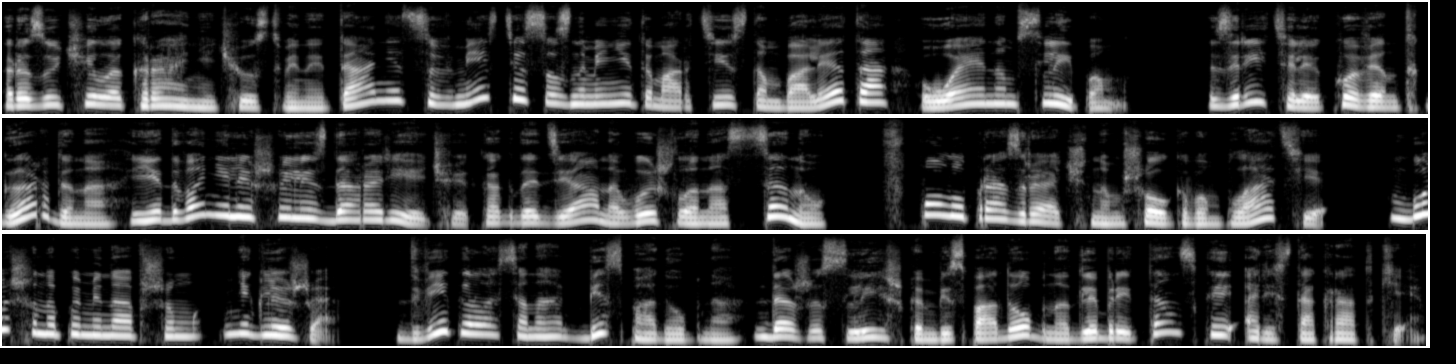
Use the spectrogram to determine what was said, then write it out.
Разучила крайне чувственный танец вместе со знаменитым артистом балета Уэйном Слипом. Зрители Ковент-Гардена едва не лишились дара речи, когда Диана вышла на сцену в полупрозрачном шелковом платье, больше напоминавшем неглиже. Двигалась она бесподобно, даже слишком бесподобно для британской аристократки.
